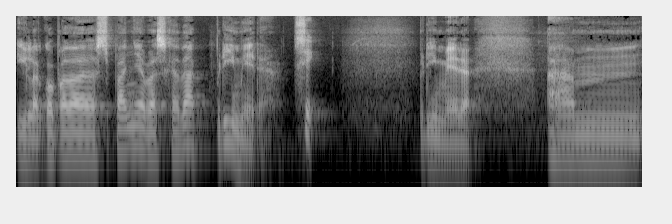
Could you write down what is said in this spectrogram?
i la Copa d'Espanya vas quedar primera. Sí. Primera. Um,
